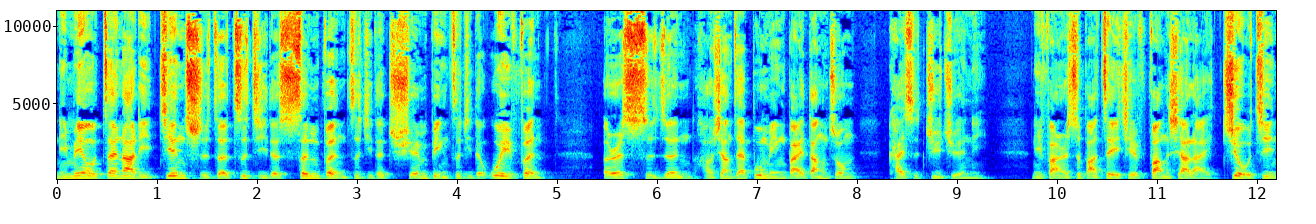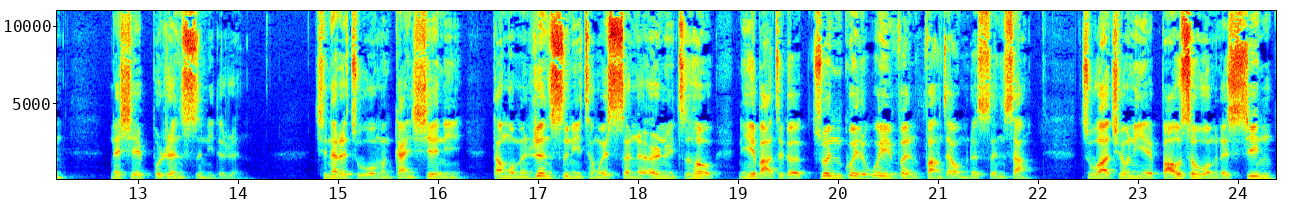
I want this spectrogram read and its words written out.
你没有在那里坚持着自己的身份、自己的权柄、自己的位分，而使人好像在不明白当中开始拒绝你。你反而是把这一切放下来，就近那些不认识你的人。亲爱的主，我们感谢你。当我们认识你，成为神的儿女之后，你也把这个尊贵的位分放在我们的身上。主啊，求你也保守我们的心，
